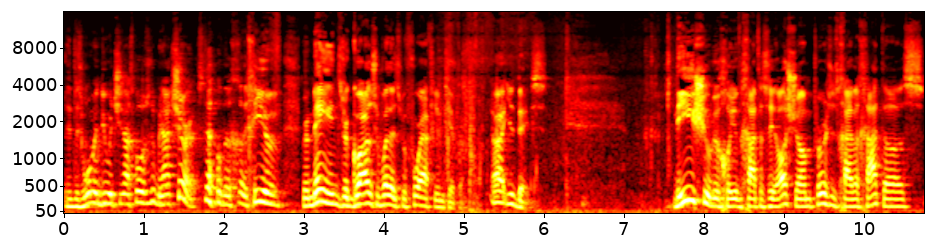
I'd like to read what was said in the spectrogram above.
Did this woman do what she's not supposed to do? We're not sure. Still, the chiyuv remains regardless of whether it's before or after Yom Kippur. All right, Yud base. The Mishu b'chuyev chatas asham, person's chayv chatas,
